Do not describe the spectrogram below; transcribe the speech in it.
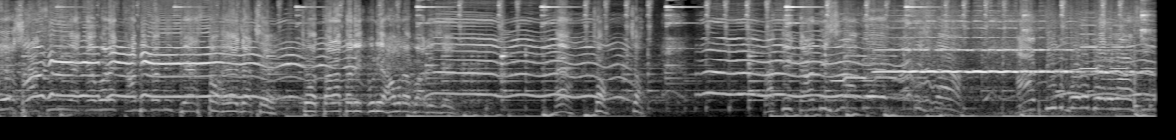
তোর শাশুড়ি একেবারে কাঁদি কাঁদি ব্যস্ত হয়ে যাচ্ছে চ, তাড়াতাড়ি করে, আমরা বাড়ি যাই। হ্যাঁ চ চ। কাকি, কাঁদিস না গে, কাঁদিস না। আট দিন পরে বেরোবা আসিব।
